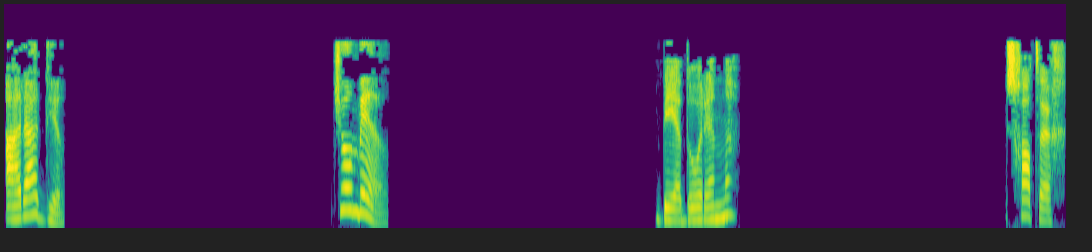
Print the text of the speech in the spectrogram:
Ārādja. Bedorende. Schattig.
